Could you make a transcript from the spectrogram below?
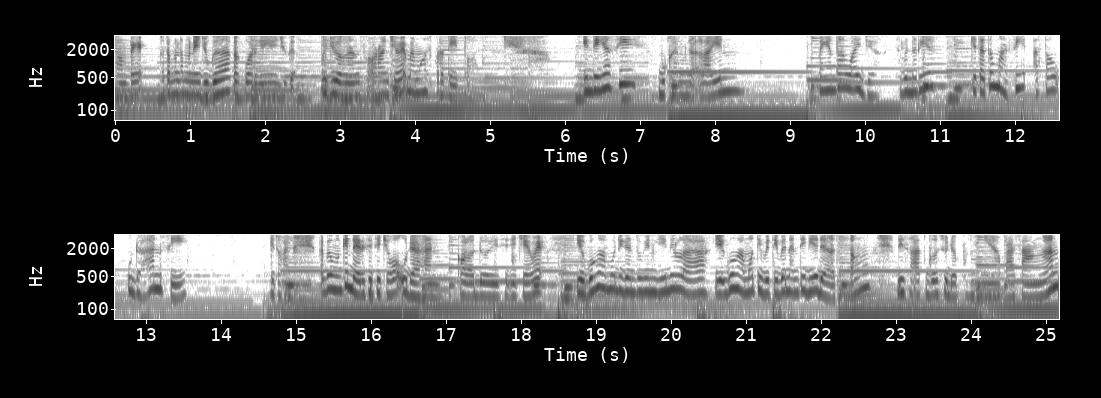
sampai ke teman-temannya juga ke keluarganya juga. Perjuangan seorang cewek memang seperti itu. Intinya sih bukan nggak lain pengen tahu aja. Sebenarnya kita tuh masih atau udahan sih gitu kan. Tapi mungkin dari sisi cowok udahan. Kalau dari sisi cewek ya gue nggak mau digantungin gini lah. Ya gue nggak mau tiba-tiba nanti dia datang di saat gue sudah punya pasangan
